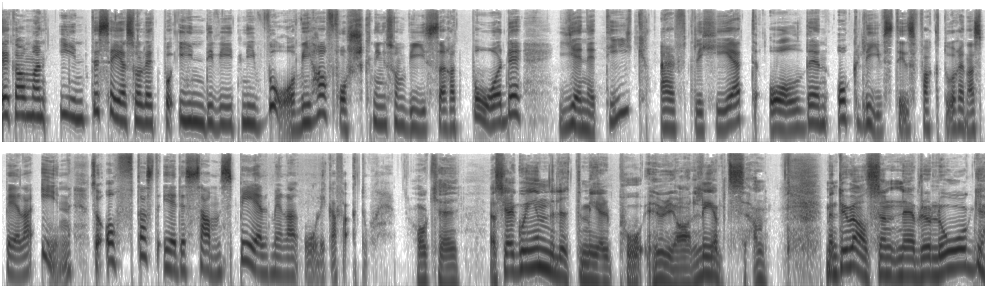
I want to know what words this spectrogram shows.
Det kan man inte säga så lätt på individnivå. Vi har forskning som visar att både genetik, ärftlighet, åldern och livsstilsfaktorerna spelar in. Så oftast är det samspel mellan olika faktorer. Okej. Okay. Jag ska gå in lite mer på hur jag har levt sen. Men du är alltså neurolog eh,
